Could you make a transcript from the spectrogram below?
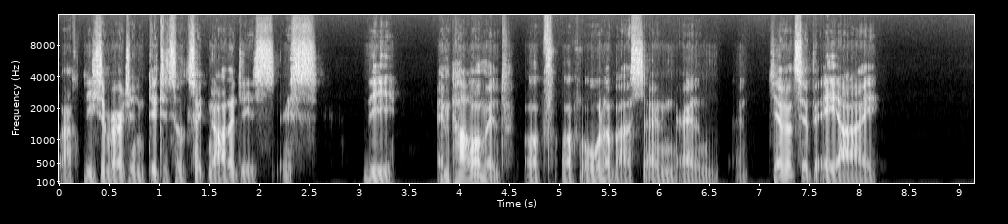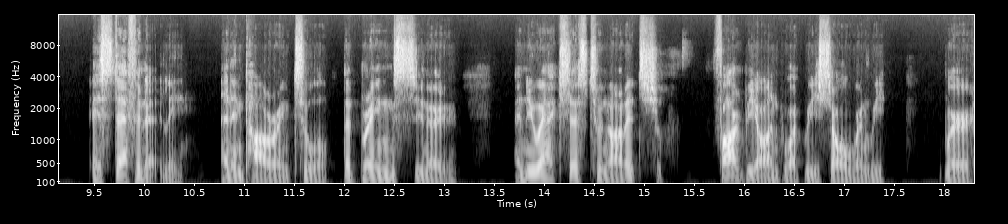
of these emerging digital technologies is the empowerment of, of all of us and, and, and generative AI is definitely an empowering tool that brings, you know, a new access to knowledge far beyond what we saw when we were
